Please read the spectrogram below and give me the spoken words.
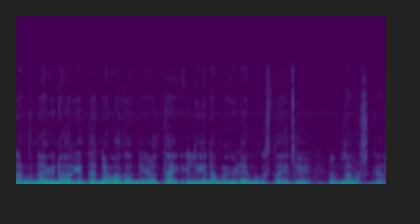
ನಮ್ಮ ನವೀನ್ ಅವರಿಗೆ ಧನ್ಯವಾದವನ್ನು ಹೇಳ್ತಾ ಇಲ್ಲಿಗೆ ನಮ್ಮ ವಿಡಿಯೋ ಮುಗಿಸ್ತಾ ಇದ್ದೀವಿ. ನಮಸ್ಕಾರ.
